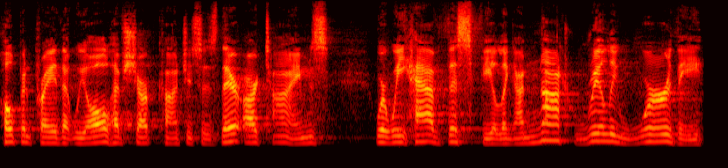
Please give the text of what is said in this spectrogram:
hope and pray that we all have sharp consciences, there are times where we have this feeling I'm not really worthy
